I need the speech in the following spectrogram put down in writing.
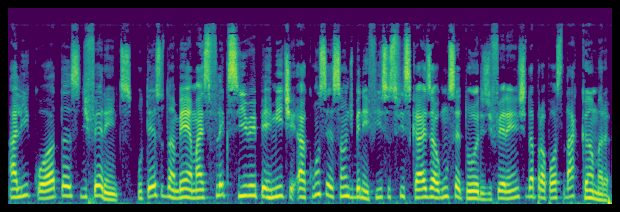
alíquotas diferentes. O texto também é mais flexível e permite a concessão de benefícios fiscais a alguns setores, diferente da proposta da Câmara.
